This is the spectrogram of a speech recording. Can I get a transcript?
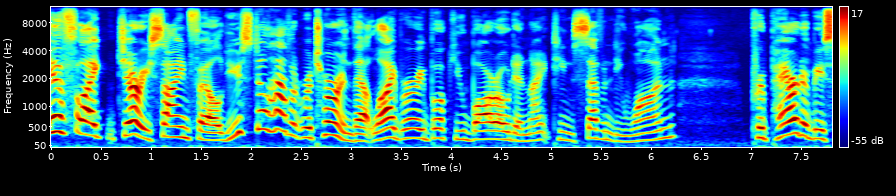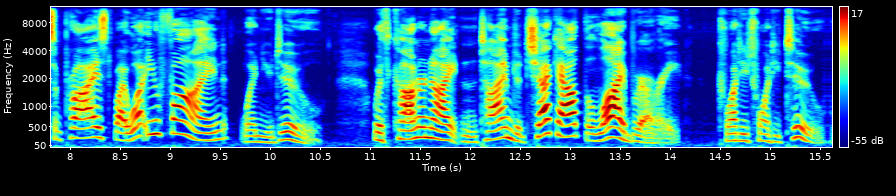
If, like Jerry Seinfeld, you still haven't returned that library book you borrowed in 1971, prepare to be surprised by what you find when you do. With Connor Knighton, time to check out the library 2022.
